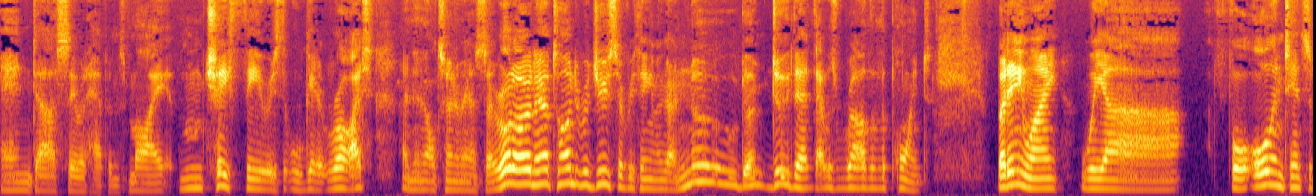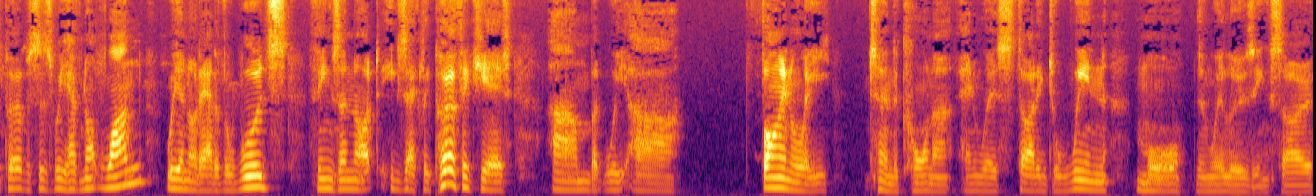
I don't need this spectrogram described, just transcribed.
and uh, see what happens. My chief fear is that we'll get it right, and then they'll turn around and say, "Righto, now time to reduce everything." And I go, "No, don't do that. That was rather the point." But anyway, we are, for all intents and purposes, we have not won. We are not out of the woods. Things are not exactly perfect yet, um, but we are finally turned the corner and we're starting to win more than we're losing. So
